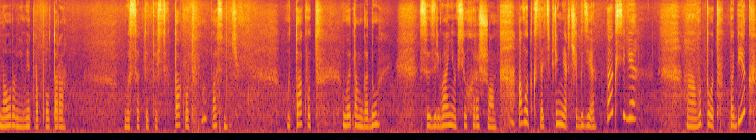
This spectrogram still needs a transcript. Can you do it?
на уровне метра полтора высоты. То есть вот так вот, ну, пасынки. Вот так вот в этом году с вызреванием все хорошо. А вот, кстати, примерчик, где так себе. А, вот тот побег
